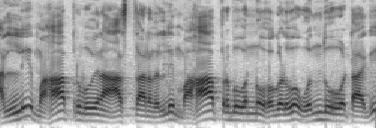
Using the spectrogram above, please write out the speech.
ಅಲ್ಲಿ ಮಹಾಪ್ರಭುವಿನ ಆಸ್ಥಾನದಲ್ಲಿ ಮಹಾಪ್ರಭುವನ್ನು ಹೊಗಳುವ ಒಂದು ಓಟಾಗಿ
